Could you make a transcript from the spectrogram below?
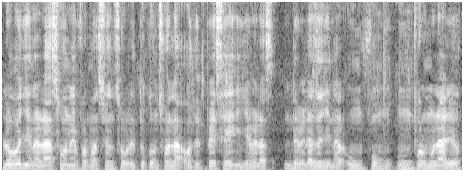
Luego llenarás una información sobre tu consola o de PC y deberás de llenar un, un, formulario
